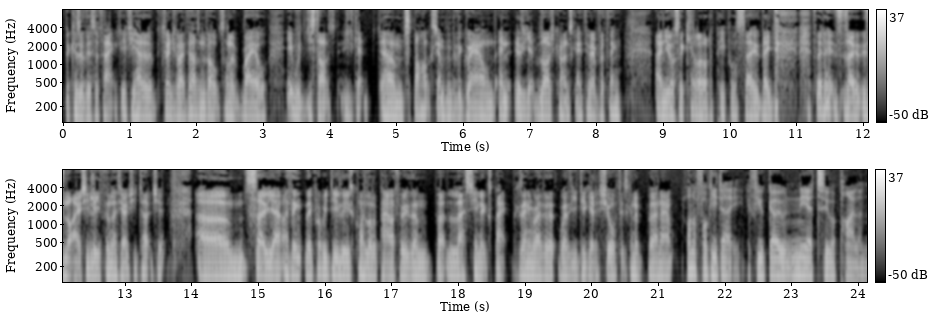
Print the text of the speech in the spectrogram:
Because of this effect, if you had a 25,000 volts on a rail, it would you start you'd get um, sparks jumping to the ground, and you get large currents going through everything, and you also kill a lot of people. So they so, they so it's not actually lethal unless you actually touch it. Um, so yeah, I think they probably do lose quite a lot of power through them, but less you'd expect because anywhere whether you do get a short, it's going to burn out. On a foggy day, if you go near to a pylon,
